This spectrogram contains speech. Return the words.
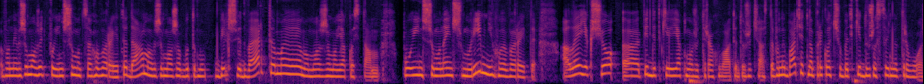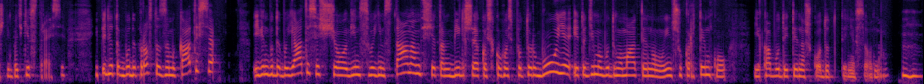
Вони вже можуть по-іншому це говорити. Да? Ми вже можемо бути більш відвертими, ми можемо якось там по-іншому на іншому рівні говорити. Але якщо е, підлітки як можуть реагувати дуже часто, вони бачать, наприклад, що батьки дуже сильно тривожні, батьки в стресі, і підліток буде просто замикатися. І він буде боятися, що він своїм станом ще там більше якось когось потурбує, і тоді ми будемо мати ну іншу картинку, яка буде йти на шкоду дитині все одно. Мгм.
